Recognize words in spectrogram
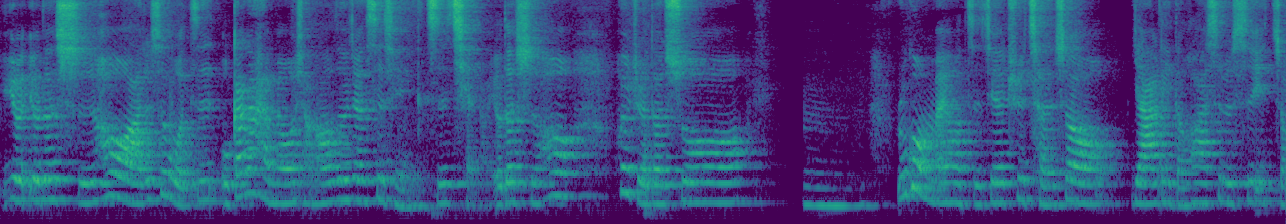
有有的时候啊，就是我之我刚刚还没有想到这件事情之前啊，有的时候会觉得说，嗯，如果没有直接去承受压力的话，是不是一种，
